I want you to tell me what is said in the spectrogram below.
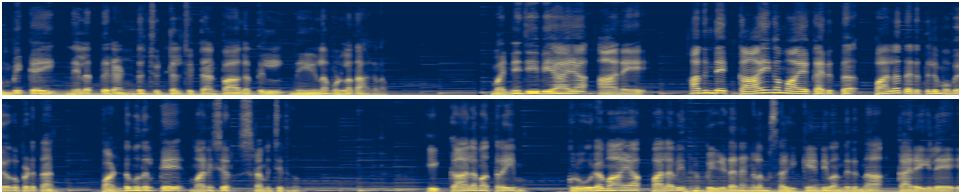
തുമ്പിക്കൈ നിലത്ത് രണ്ട് ചുറ്റൽ ചുറ്റാൻ പാകത്തിൽ നീളമുള്ളതാകണം. വന്യജീവിയായ ആനയെ അതിന്റെ കായികമായ കരുത്ത് പലതരത്തിലും ഉപയോഗപ്പെടുത്താൻ പണ്ടു മുതൽക്കേ മനുഷ്യർ ശ്രമിച്ചിരുന്നു. ഇക്കാലമത്രയും ക്രൂരമായ പലവിധ പീഡനങ്ങളും സഹിക്കേണ്ടി വന്നിരുന്ന കരയിലെ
